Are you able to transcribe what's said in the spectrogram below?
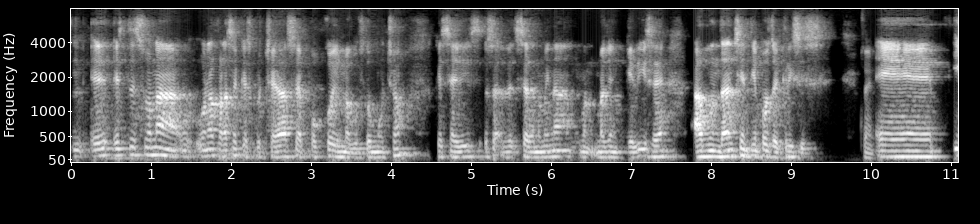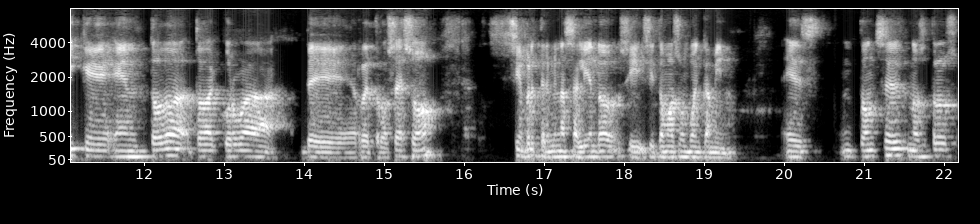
esta es una, una, frase que escuché hace poco y me gustó mucho, que se, dice, o sea, se denomina, más bien, que dice abundancia en tiempos de crisis. Eh, y que en toda, toda curva de retroceso siempre termina saliendo si, si tomas un buen camino. Es, entonces, nosotros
